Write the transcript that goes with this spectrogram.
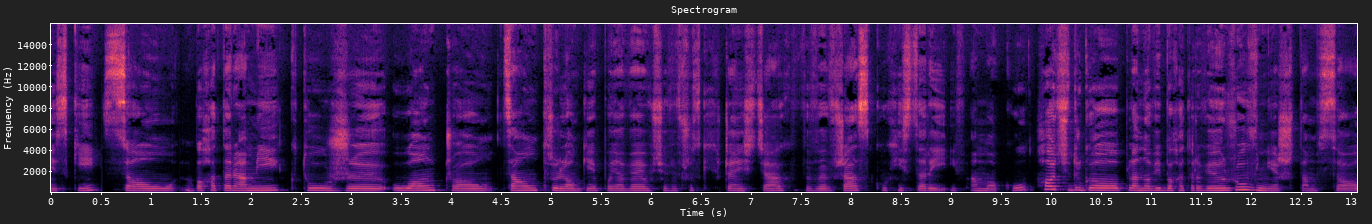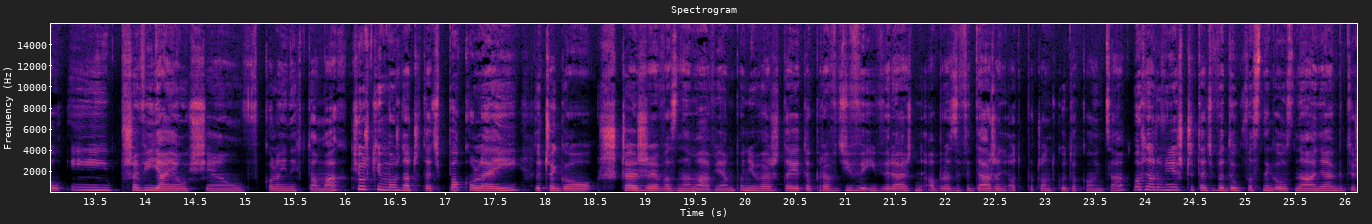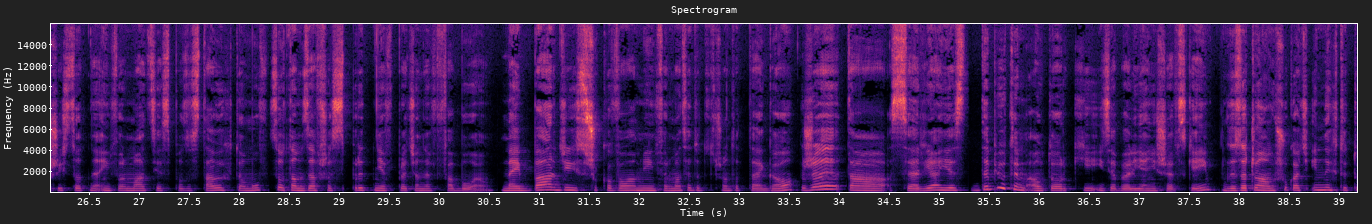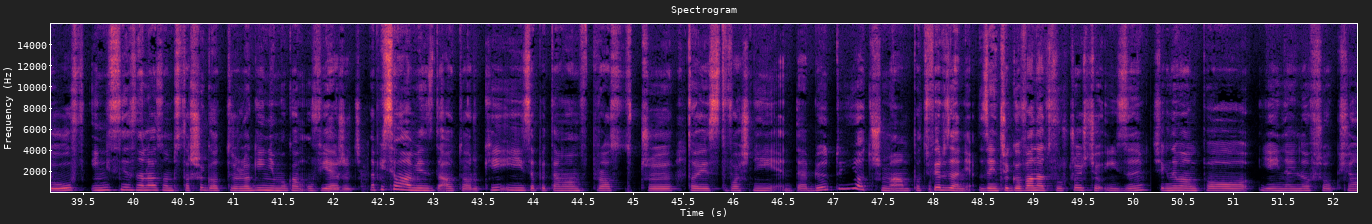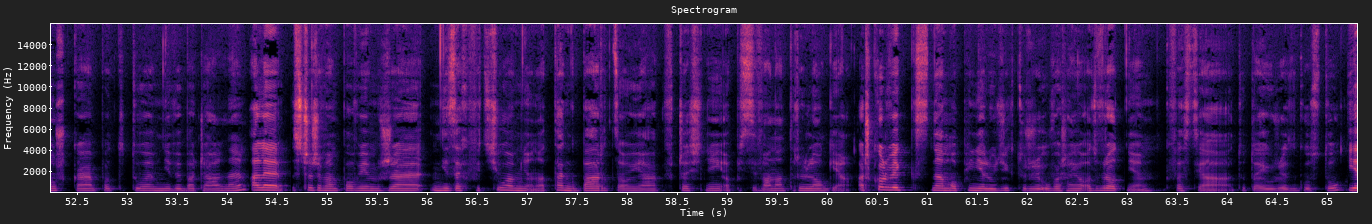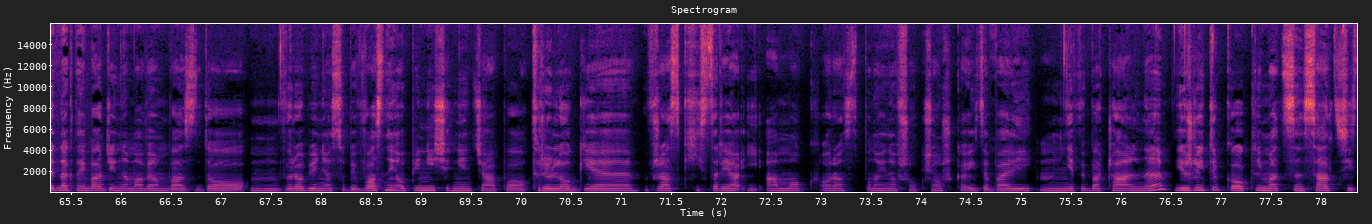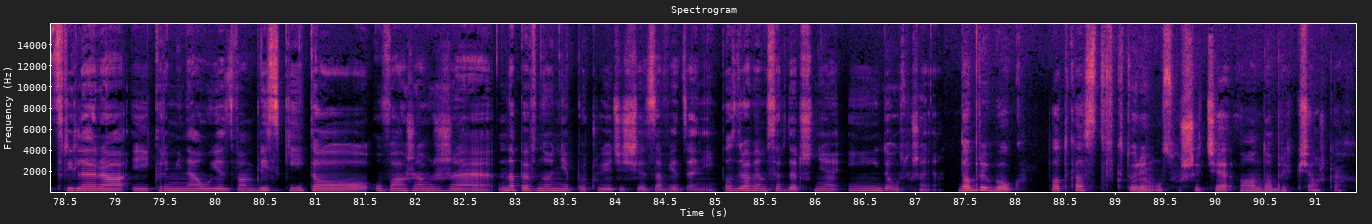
są bohaterami, którzy łączą całą trylogię, pojawiają się we wszystkich częściach, we Wrzasku, Histerii i w Amoku. Choć drugoplanowi bohaterowie również tam są i przewijają się w kolejnych tomach. Książki można czytać po kolei, do czego szczerze Was namawiam, ponieważ daje to prawdziwy i wyraźny obraz wydarzeń od początku do końca. Można również czytać według własnego uznania, gdyż istotne informacje z pozostałych tomów są tam zawsze sprytnie wplecione w fabułę. Najbardziej zszokowała mnie informacja dotycząca tego, że ta seria jest debiutem autorki Izabeli Janiszewskiej. Gdy zaczęłam szukać innych tytułów i nic nie znalazłam starszego od trylogii, nie mogłam uwierzyć. Napisałam więc do autorki i zapytałam wprost, czy to jest właśnie jej debiut i otrzymałam potwierdzenie. Zaintrygowana twórczością Izy, sięgnęłam po jej najnowszą książkę pod tytułem Niewybaczalne, ale szczerze Wam powiem, że nie zachwyciła mnie ona tak bardzo, jak wcześniej opisywana trylogia trylogia. Aczkolwiek znam opinie ludzi, którzy uważają odwrotnie. Kwestia tutaj już jest gustu. Jednak najbardziej namawiam Was do mm, wyrobienia sobie własnej opinii, sięgnięcia po trylogię Wrzask, Histeria i Amok oraz po najnowszą książkę Izabeli mm, Niewybaczalne. Jeżeli tylko klimat sensacji, thrillera i kryminału jest Wam bliski, to uważam, że na pewno nie poczujecie się zawiedzeni. Pozdrawiam serdecznie i do usłyszenia. Dobry Bóg podcast, w którym usłyszycie o dobrych książkach.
